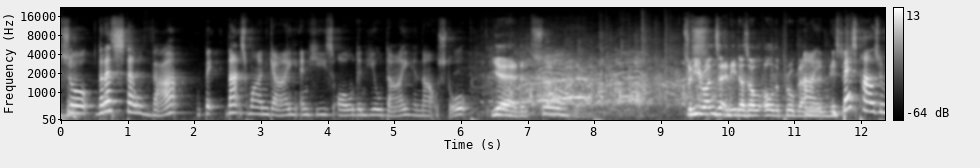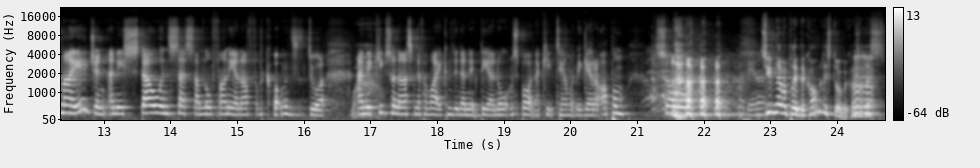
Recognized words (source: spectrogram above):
So there is still that, but that's one guy, and he's old and he'll die, and that'll stop. Yeah. So so he runs it and he does all, all the programming aye, and he's best pals with my agent, and he still insists I'm not funny enough for the comedy store, and he keeps on asking if I want to come down and do an open spot, and I keep telling him to get it up him. So, I'm not doing it. So you've never played the comedy store because of this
